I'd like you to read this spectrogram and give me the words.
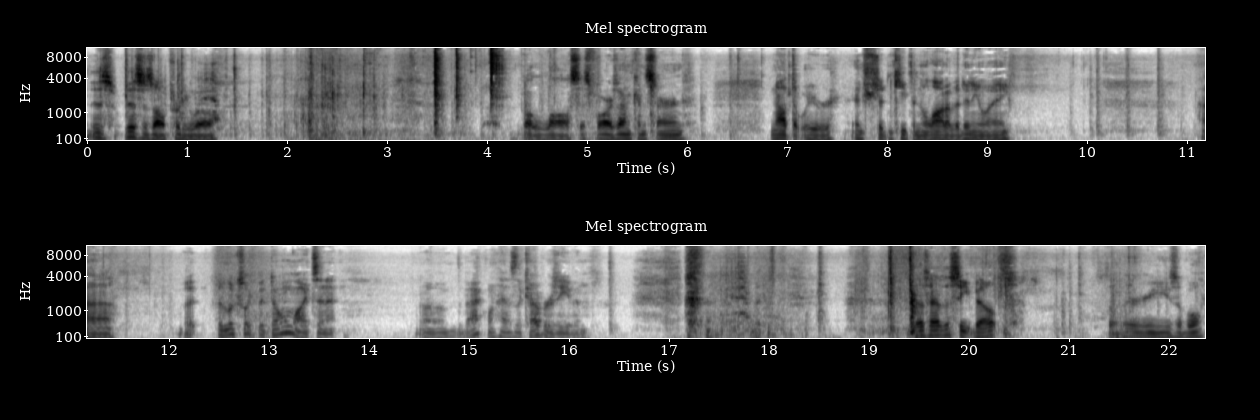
this this is all pretty well a loss as far as I'm concerned. Not that we were interested in keeping a lot of it anyway. Uh, but it looks like the dome light's in it. Uh, the back one has the covers even. does have the seat belts, so they're reusable.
